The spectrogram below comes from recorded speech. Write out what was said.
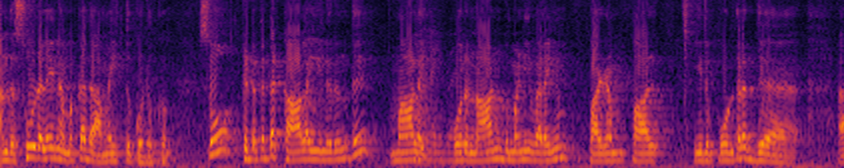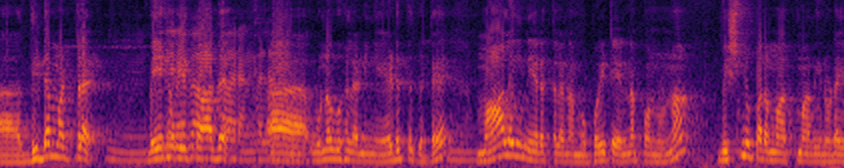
அந்த சூழலை நமக்கு அது அமைத்து கொடுக்கும். ஸோ கிட்டத்தட்ட காலையிலிருந்து மாலை ஒரு நான்கு மணி வரையும் பழம் பால் இது போன்ற திடமற்ற வேக வைக்காத உணவுகளை நீங்க எடுத்துக்கிட்டு மாலை நேரத்துல நம்ம போயிட்டு என்ன பண்ணணும்னா விஷ்ணு பரமாத்மாவினுடைய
